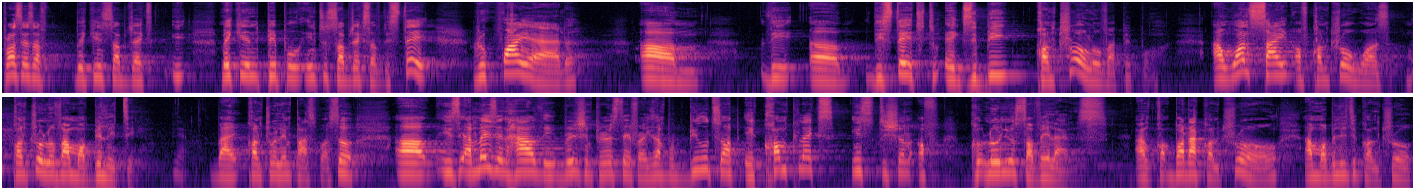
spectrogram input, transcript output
process of making subjects, making people into subjects of the state, required um, the, uh, the state to exhibit control over people. And one side of control was control over mobility yeah. by controlling passports. So uh, it's amazing how the British imperial state, for example, builds up a complex institution of colonial surveillance and border control and mobility control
